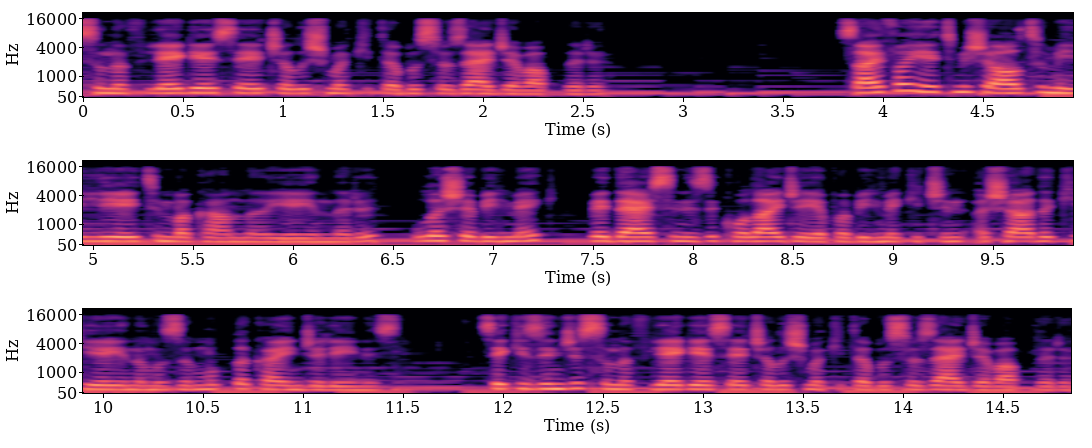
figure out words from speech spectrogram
Sınıf LGS Çalışma Kitabı Sözel Cevapları Sayfa 76 Milli Eğitim Bakanlığı yayınları, ulaşabilmek ve dersinizi kolayca yapabilmek için aşağıdaki yayınımızı mutlaka inceleyiniz. 8. Sınıf LGS Çalışma Kitabı Sözel Cevapları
